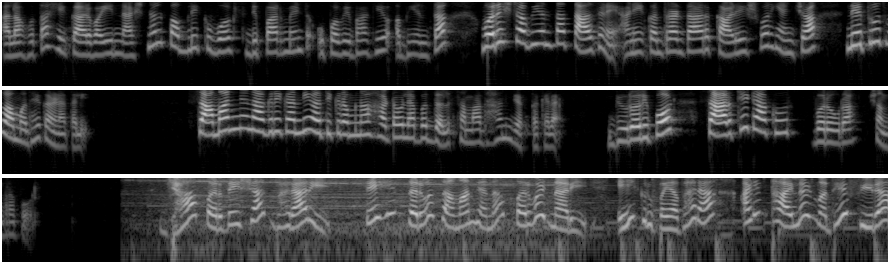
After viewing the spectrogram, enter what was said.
आला होता. ही कारवाई नॅशनल पब्लिक वर्क्स डिपार्टमेंट उपविभागीय अभियंता वरिष्ठ अभियंता ताजणे आणि कंत्राटदार काळेश्वर यांच्या नेतृत्वामध्ये करण्यात आली. सामान्य नागरिकांनी अतिक्रमण हटवल्याबद्दल समाधान व्यक्त केलं ब्युरो रिपोर्ट सारथी ठाकूर वरोरा चंद्रपूर. घ्या परदेशात भरारी तेही सर्वसामान्यांना परवडणारी. एक रुपया भरा आणि थायलंडमध्ये फिरा.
